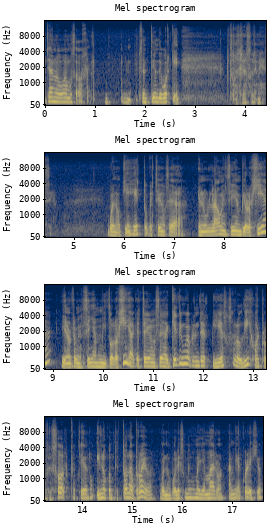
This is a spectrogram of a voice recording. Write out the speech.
ya no vamos a bajar. ¿Se entiende por qué? Entonces la Sole me decía, bueno, ¿qué es esto? ¿Cachai? O sea, en un lado me enseñan biología y en otro me enseñan mitología, ¿cachai? O sea, ¿qué tengo que aprender? Y eso se lo dijo al profesor, ¿cachai? Y no contestó la prueba. Bueno, por eso mismo me llamaron a mí al colegio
